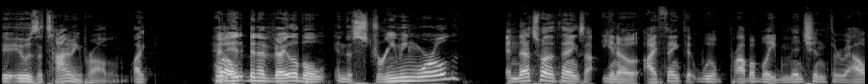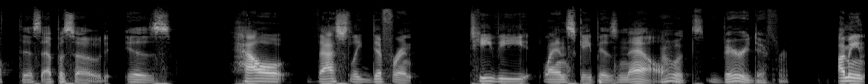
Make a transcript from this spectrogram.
it, it was a timing problem like had Well- it been available in the streaming world and that's one of the things you know I think that we'll probably mention throughout this episode is how vastly different TV landscape is now. Oh, it's very different. I mean,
